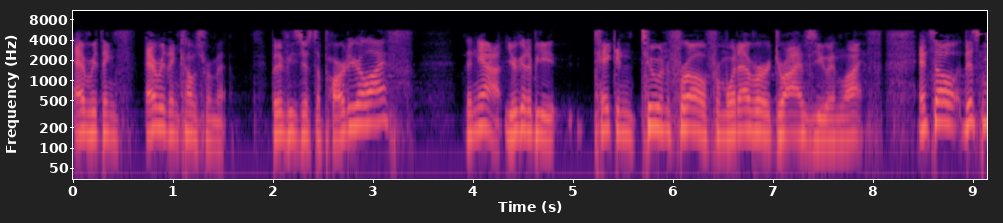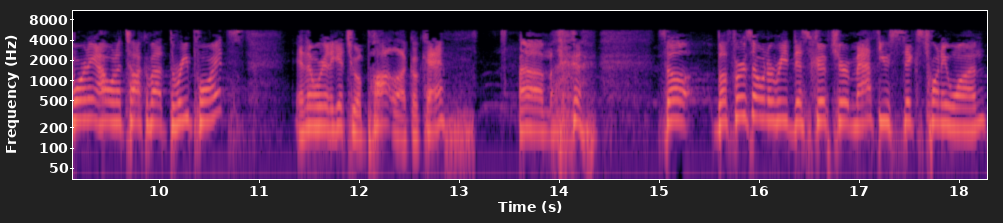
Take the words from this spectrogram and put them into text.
everything everything comes from it. But if he's just a part of your life, then yeah, you're going to be taken to and fro from whatever drives you in life. And so this morning I want to talk about three points, and then we're going to get to a potluck, okay? Um, so, but first I want to read this scripture, Matthew 6:21.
